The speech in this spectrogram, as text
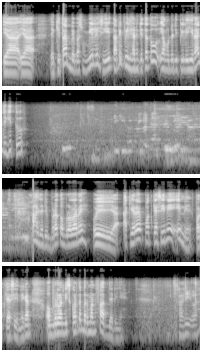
ya ya ya kita bebas memilih sih tapi pilihan kita tuh yang udah dipilihin aja gitu Ah jadi berat obrolannya. Oh iya, akhirnya podcast ini ini podcast ini kan obrolan Discordnya bermanfaat jadinya. Tai lah.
